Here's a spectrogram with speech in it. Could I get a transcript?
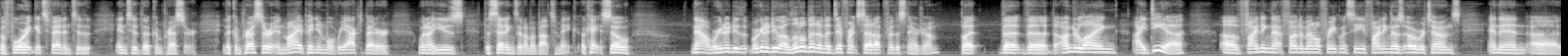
before it gets fed into into the compressor. The compressor, in my opinion, will react better when I use the settings that I'm about to make. Okay, so now we're gonna do the, we're gonna do a little bit of a different setup for the snare drum, but the the the underlying idea of finding that fundamental frequency, finding those overtones, and then uh,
